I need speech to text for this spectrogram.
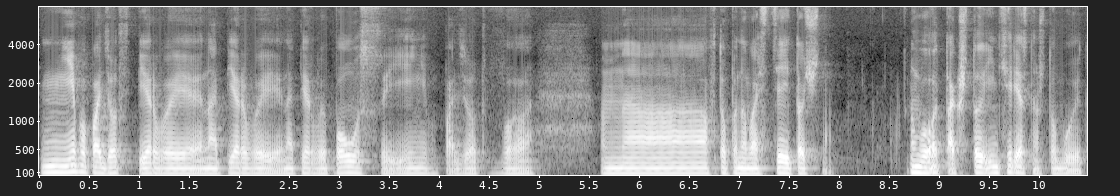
не попадет в первые, на, первые, на первые полосы и не попадет в, на, в топы новостей точно. Вот, так что интересно, что будет.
